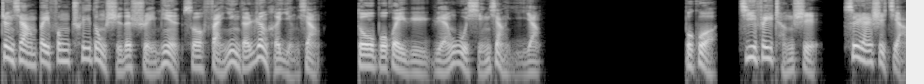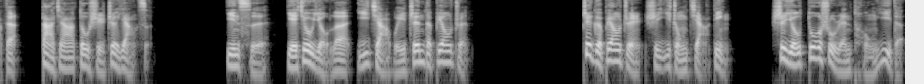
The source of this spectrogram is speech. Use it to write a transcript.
正像被风吹动时的水面所反映的任何影像，都不会与原物形象一样。不过，鸡飞城市虽然是假的，大家都是这样子，因此。也就有了以假为真的标准。这个标准是一种假定，是由多数人同意的，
